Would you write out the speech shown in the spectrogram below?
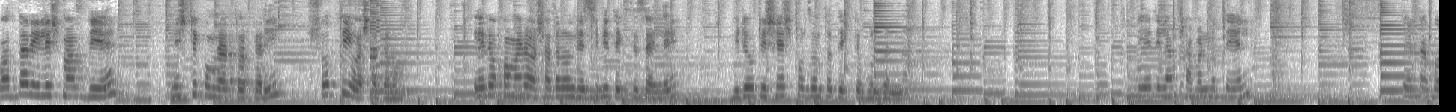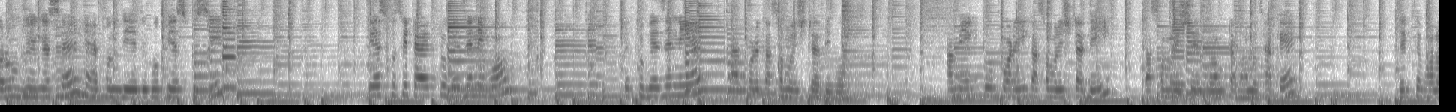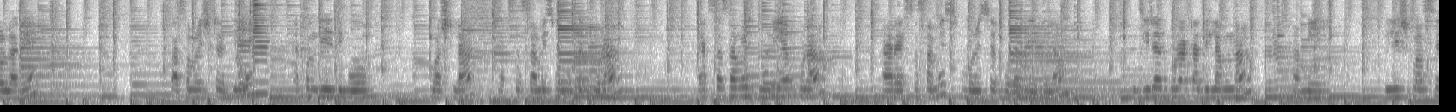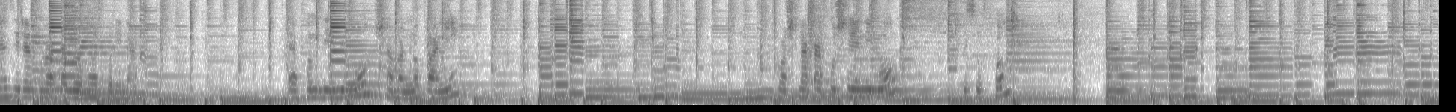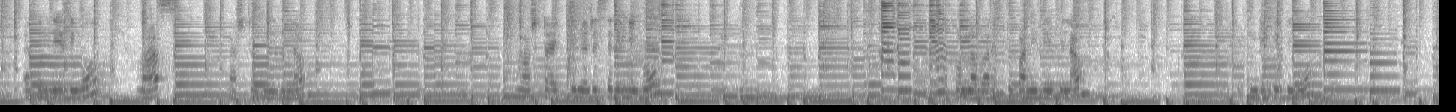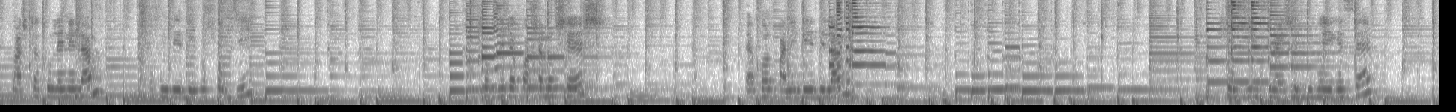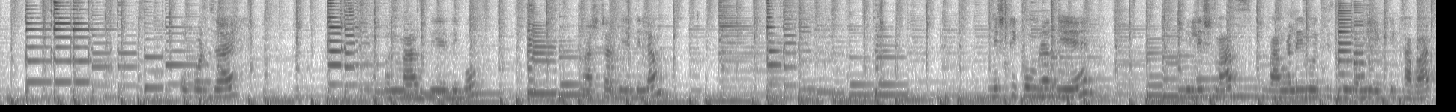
পদ্মার ইলিশ মাছ দিয়ে মিষ্টি কুমড়ার তরকারি সত্যিই অসাধারণ। এই রকমের অসাধারণ রেসিপি দেখতে চাইলে ভিডিওটি শেষ পর্যন্ত দেখতে ভুলবেন না। দিয়ে দিলাম সামান্য তেল। তেলটা গরম হয়ে গেছে, এখন দিয়ে দেবো পেঁয়াজ কুচি পেঁয়াজ কুচিটা একটু ভেজে নিব। একটু ভেজে নিয়ে তারপরে কাঁচামরিচটা দিব। আমি একটু পরেই কাঁচামরিচটা দিই। কাঁচামরিচের রঙটা ভালো থাকে, দেখতে ভালো লাগে। কাঁচামরিচটা দিয়ে এখন দিয়ে দিব মশলা একশো চামিচ হলুদের গুঁড়া একশো চামিচ ধনিয়ার গুঁড়া আর একশো চামিচ মরিচের গুঁড়া দিয়ে দিলাম। জিরার গুঁড়াটা দিলাম না, আমি ইলিশ মাছে জিরার গুঁড়াটা ব্যবহার করি না। এখন দিয়ে দেব সামান্য পানি। মশলাটা কষিয়ে নিব কিছুক্ষণ। এখন দিয়ে দিব মাছ। মাছটা দিয়ে দিলাম। মাছটা একটু নেড়ে চেড়ে নিব। এখন আবার একটু পানি দিয়ে দিলাম। এখন রেখে দিব। মাছটা তুলে নিলাম। এখন দিয়ে দিব সবজি। সবজিটা কষানো শেষ। এখন পানি দিয়ে দিলাম। সবজি প্রায় সেদ্ধ হয়ে গেছে। এ পর্যায়ে এখন মাছ দিয়ে দিব। মাছটা দিয়ে দিলাম। মিষ্টি কুমড়া দিয়ে ইলিশ মাছ, বাঙালির ঐতিহ্যবাহী একটি খাবার।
